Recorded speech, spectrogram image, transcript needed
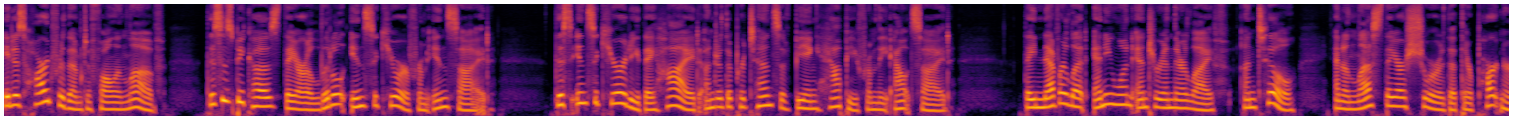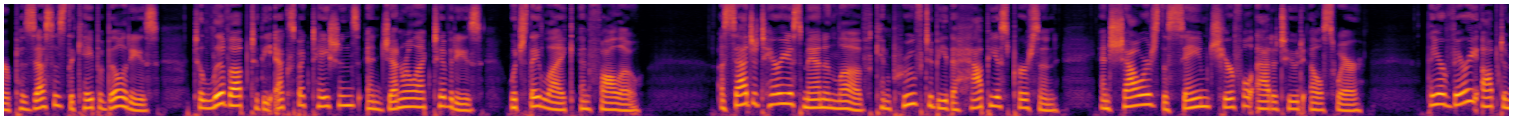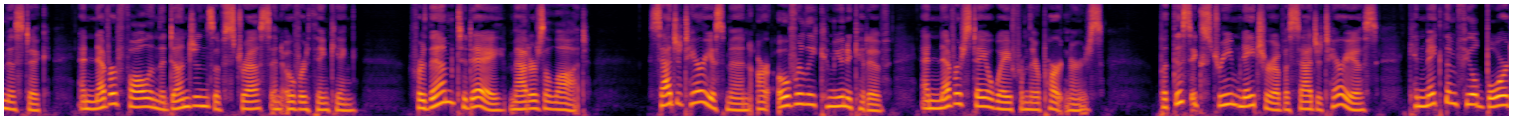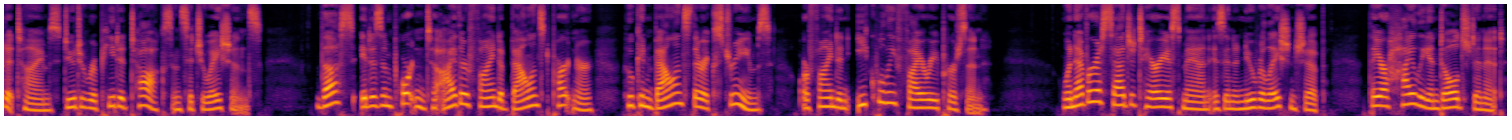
It is hard for them to fall in love. This is because they are a little insecure from inside. This insecurity they hide under the pretense of being happy from the outside. They never let anyone enter in their life until and unless they are sure that their partner possesses the capabilities to live up to the expectations and general activities which they like and follow. A Sagittarius man in love can prove to be the happiest person and showers the same cheerful attitude elsewhere. They are very optimistic and never fall in the dungeons of stress and overthinking. For them, today matters a lot. Sagittarius men are overly communicative and never stay away from their partners. But this extreme nature of a Sagittarius can make them feel bored at times due to repeated talks and situations. Thus, it is important to either find a balanced partner who can balance their extremes or find an equally fiery person. Whenever a Sagittarius man is in a new relationship, they are highly indulged in it.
